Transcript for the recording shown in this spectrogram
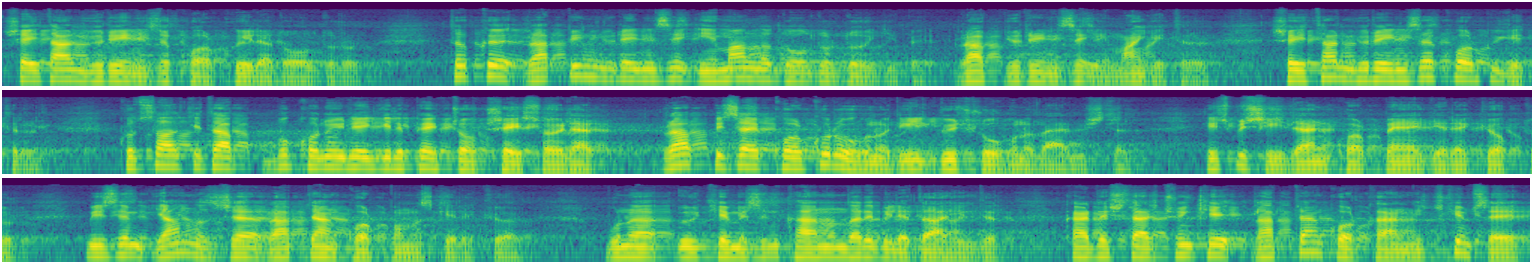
şeytan yüreğinizi korkuyla doldurur. Tıpkı Rabbin yüreğinizi imanla doldurduğu gibi Rab yüreğinize iman getirir. Şeytan yüreğinize korku getirir. Kutsal kitap bu konuyla ilgili pek çok şey söyler. Rab bize korku ruhunu değil güç ruhunu vermiştir. Hiçbir şeyden korkmaya gerek yoktur. Bizim yalnızca Rab'den korkmamız gerekiyor. Buna ülkemizin kanunları bile dahildir. Kardeşler çünkü Rab'den korkan hiç kimse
